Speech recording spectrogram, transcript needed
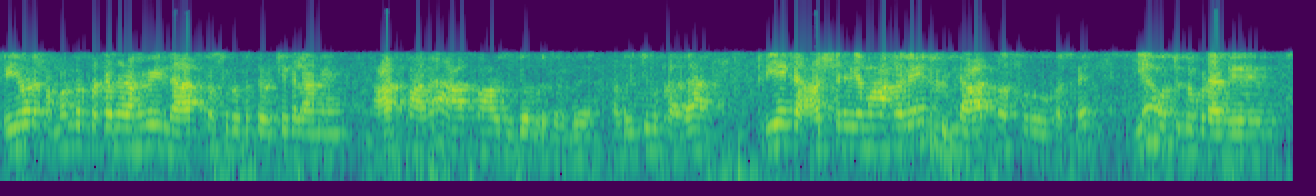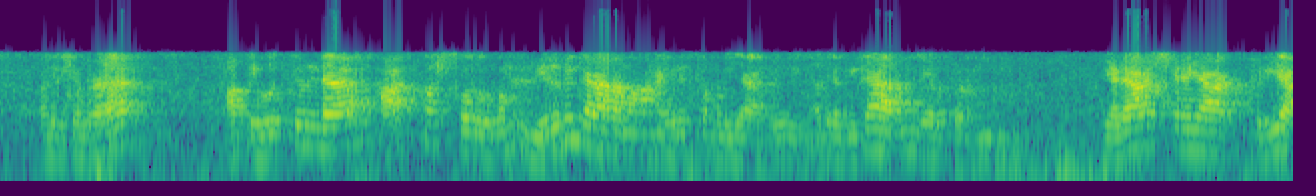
கிரியோட சம்பந்தப்பட்டதாகவே இந்த ஆத்மஸ்வரூபத்தை வச்சுக்கலாமே. ஆத்மா தான் ஆத்மாவை சுத்தப்படுத்துறது. அது வச்சுக்கக்கூடாதா? கிரியைக்கு ஆசிரியமாகவே இந்த ஆத்மஸ்வரூபத்தை ஏன் ஒத்துக்கக்கூடாது? அதுக்கு சொல்ற அப்படி ஒத்துண்ட ஆத்மஸ்வரூபம் நிர்விகாரமாக இருக்க முடியாது. அதுல விகாரம் ஏற்படும். யதாசிரயா கிரியா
